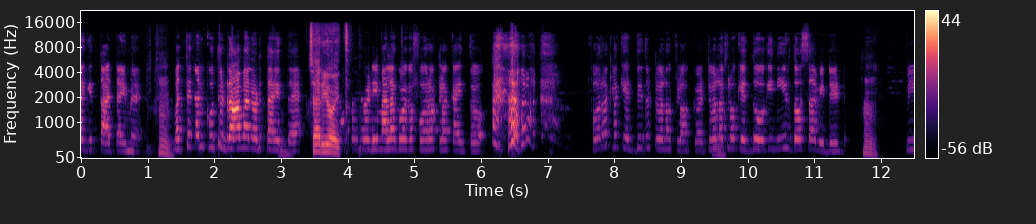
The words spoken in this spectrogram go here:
ಆಗಿತ್ತು ಆ ಟೈಮ್. ಮತ್ತೆ ನಾನು ಕೂತು ಡ್ರಾಮಾ ನೋಡ್ತಾ ಇದ್ದೆ. ಸರಿ ಹೋಯ್ತು. ನೋಡಿ ಮಲಗುವಾಗ ಫೋರ್ ಓ ಕ್ಲಾಕ್ ಆಯ್ತು. ಫೋರ್ ಓ ಕ್ಲಾಕ್ ಎದ್ದಿದ್ದು ಟ್ವೆಲ್ ಓ ಕ್ಲಾಕ್ ಟ್ವೆಲ್ ಓ ಕ್ಲಾಕ್ ಎದ್ದು ಹೋಗಿ neer dosa we did. We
